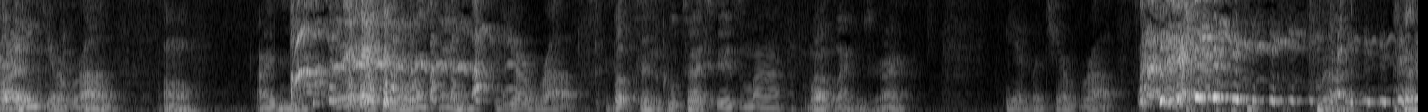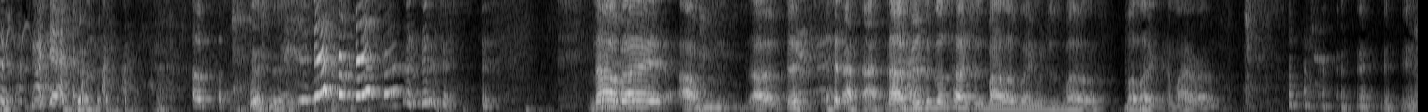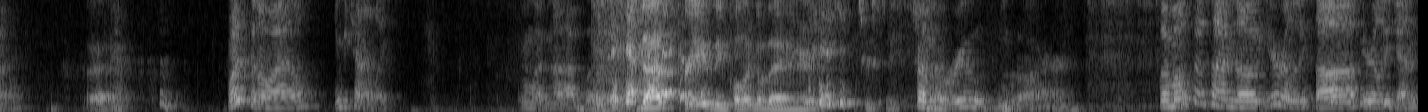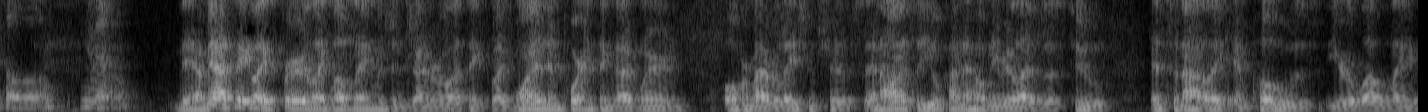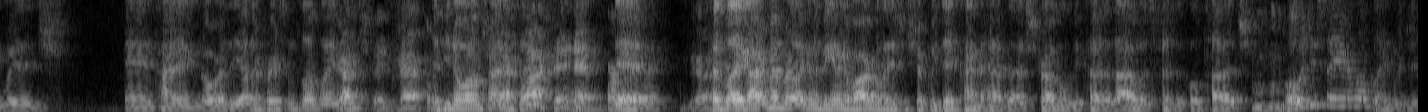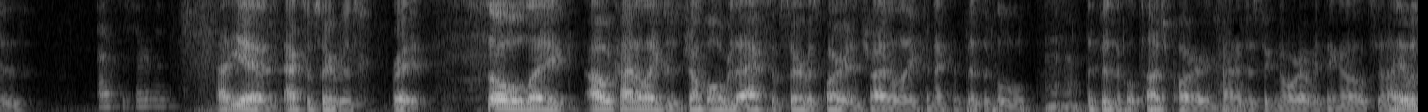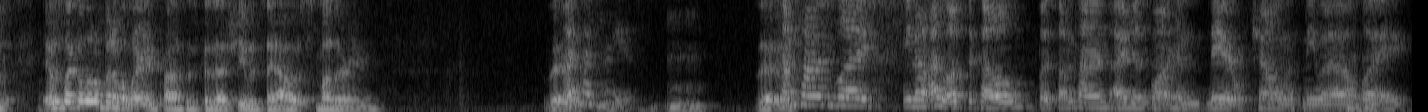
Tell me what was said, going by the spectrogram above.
I right. think you're rough. Oh, I am. you know what I'm saying? You're rough. But physical touch is my love language, right? Yeah, but you're rough. No, but I, I'm. Uh, phys- no, physical touch is my love language as well. But like, am I rough? No. Yeah. Once in a while, you be trying to like and whatnot, but That's crazy. Pulling of the hair. from the root. You are. But most of the time, no, you're really soft. You're really gentle. You know. Yeah, I mean, I think like for like love language in general, I think like one important thing that I've learned over my relationships, and honestly, you kind of helped me realize this too, is to not like impose your love language and kind of ignore the other person's love language. That's exactly. If you know what I'm trying That's to say. That's why I said that first. Yeah. Yeah. Because like I remember like in the beginning of our relationship, we did kind of have that struggle because I was physical touch. Mhm. What would you say your love language is? Acts of service. Uh, yeah, acts of service. Right. So like I would kind of like just jump over the acts of service part and try to like connect the physical, Mhm. the physical touch part and kind of just ignore everything else. And I, it was it was like a little bit of a learning process because as she would say, I was smothering. I like There. my space. Mhm. there. Sometimes, like you know, I love to cuddle, but sometimes I just want him there chilling with me without like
